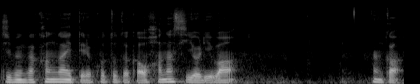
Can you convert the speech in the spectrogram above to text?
自分が考えてることとかを話すよりは、なんか、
